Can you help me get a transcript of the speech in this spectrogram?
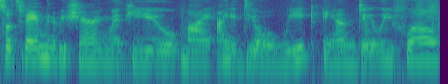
So today I'm going to be sharing with you my ideal week and daily flow,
